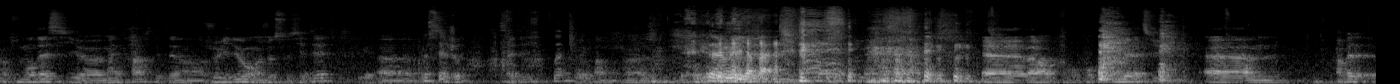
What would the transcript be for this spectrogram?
quand tu demandais si Minecraft était un jeu vidéo ou un jeu de société. c'est un jeu. Ouais. Euh, oui, il n'y a pas. euh, alors, pour, pour continuer là-dessus, euh, en fait, euh,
